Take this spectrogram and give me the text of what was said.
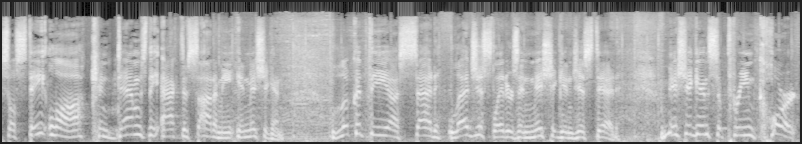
so state law condemns the act of sodomy in Michigan. Look at the uh, said legislators in Michigan just did. Michigan Supreme Court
